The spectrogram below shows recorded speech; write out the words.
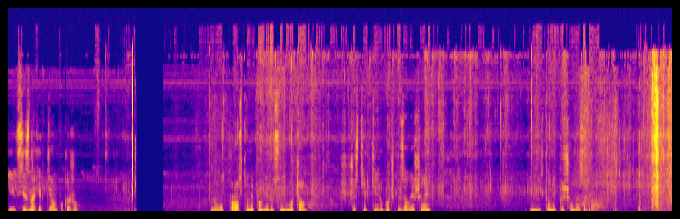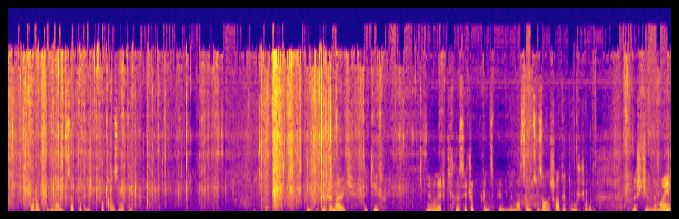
і всі знахідки вам покажу. Ну, просто не повірив своїм очам, що стільки грибочків залишили і ніхто не прийшов не забрав. Зараз буду вам все потрішки показувати. В принципі, вже навіть таких невеличких лисичок в принципі, нема сенсу залишати, тому що дощів немає,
